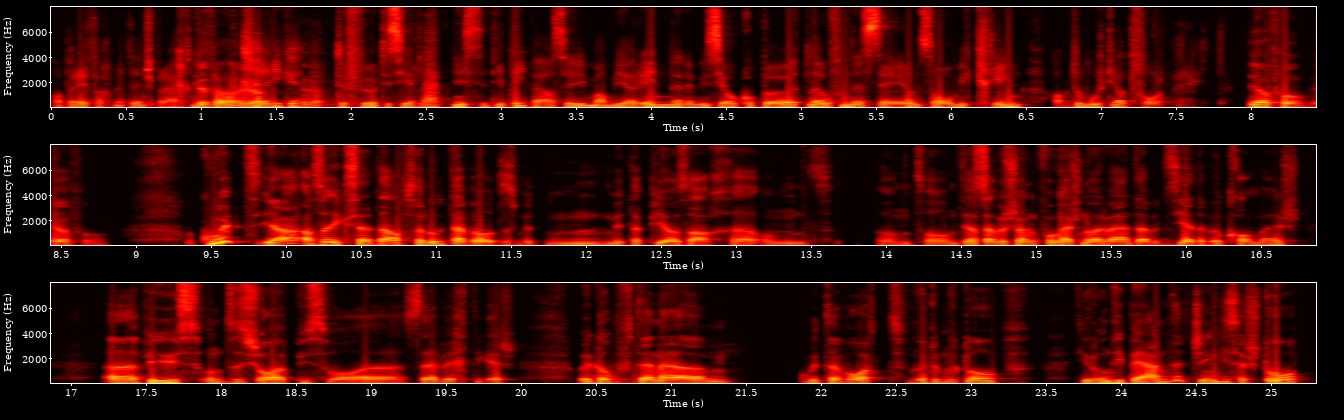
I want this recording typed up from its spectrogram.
Aber einfach mit den entsprechenden Genau, Vorkehrungen. ja. Dafür, dass die Erlebnisse die bleiben. Also ich kann mich erinnern, wir sind auch bödeln auf einem See und so mit King. Aber du musst dich halt vorbereiten. Ja, voll, ja, voll. Gut, ja, also ich sehe da absolut eben auch das mit, dem- mit den Pio-Sachen und, und so. Und ich habe es eben schön gefunden, hast du noch erwähnt, eben, dass jeder willkommen ist äh, bei uns. Und das ist auch etwas, was äh, sehr wichtig ist. Und ich glaube, auf diesen ähm, guten Wort würden wir, glaube die Runde beenden. Jingis, hast du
